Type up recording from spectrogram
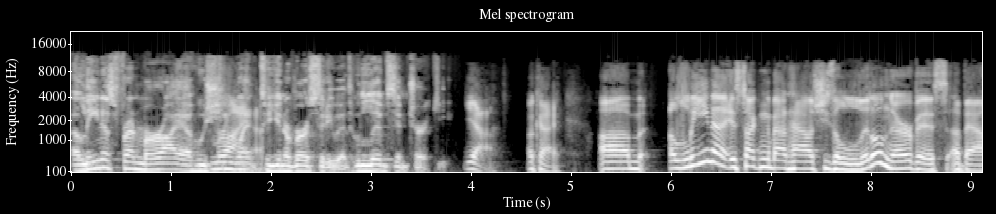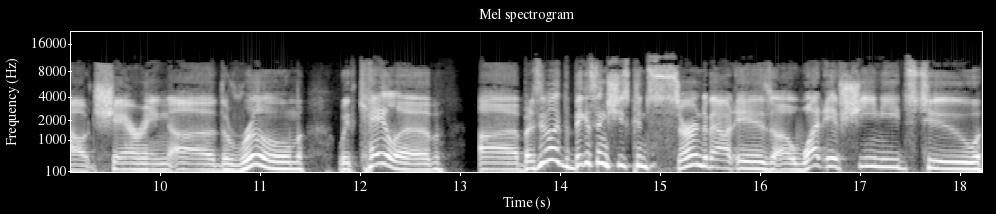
Alina's friend Mariah, who she Mariah. went to university with, who lives in Turkey. Yeah. Okay. Um, Alina is talking about how she's a little nervous about sharing uh, the room with Caleb uh, but it seems like the biggest thing she's concerned about is uh, what if she needs to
